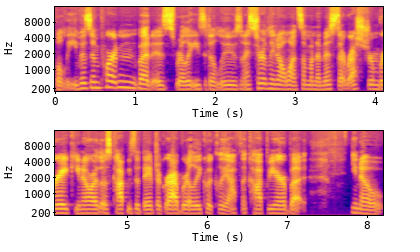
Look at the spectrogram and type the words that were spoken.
believe is important, but is really easy to lose. And I certainly don't want someone to miss their restroom break, you know, or those copies that they have to grab really quickly off the copier. But, you know,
